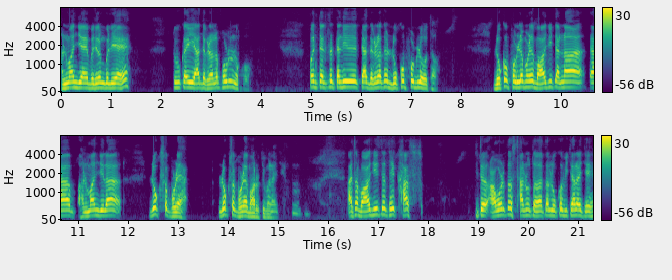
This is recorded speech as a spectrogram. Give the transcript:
हनुमान जी आहे बजरंगबली आहे. तू काही या दगडाला फोडू नको. पण त्याचं त्यांनी त्या दगडाचं डोकं फोडलं होतं. डोकं फोडल्यामुळे बाबाजी त्यांना त्या हनुमानजीला लोकसफोड्या लोकसफोड्या मारुती म्हणायचे. आता बाबाजीचं ते खास तिथं आवडतं स्थान होतं. आता लोक विचारायचे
